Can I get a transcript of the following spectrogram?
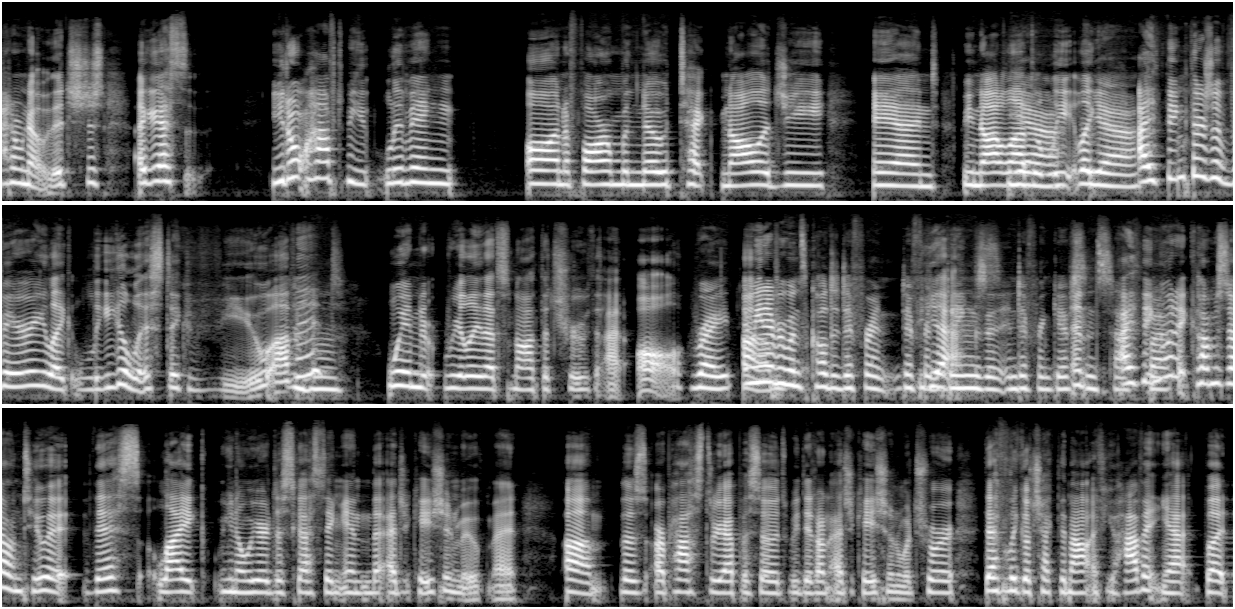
I don't know. It's just, I guess you don't have to be living on a farm with no technology and be not allowed yeah, to leave. Like, yeah. I think there's a very like legalistic view of it Mhm. when really that's not the truth at all. right. I mean, um, everyone's called to different different things and, and different gifts and, And stuff. I think but- when it comes down to it, this like you know we were discussing in the education movement. Um, those our past three episodes we did on education, which were definitely go check them out if you haven't yet. But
